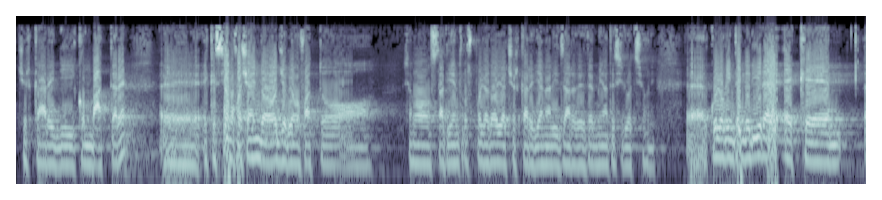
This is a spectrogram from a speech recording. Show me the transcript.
cercare di combattere eh, e che stiamo facendo. Oggi abbiamo fatto siamo stati dentro lo spogliatoio a cercare di analizzare determinate situazioni. Eh, quello che intendo dire è che eh,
